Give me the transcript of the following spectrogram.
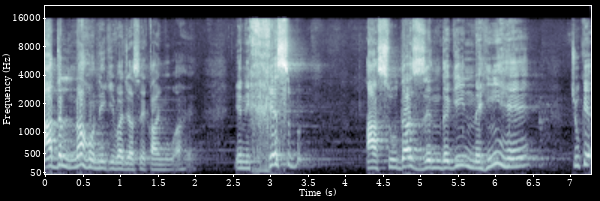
عدل نہ ہونے کی وجہ سے قائم ہوا ہے۔ یعنی خصب آسودہ زندگی نہیں ہے، چونکہ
